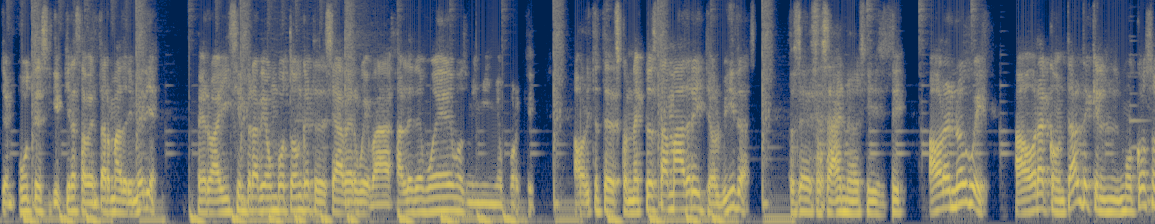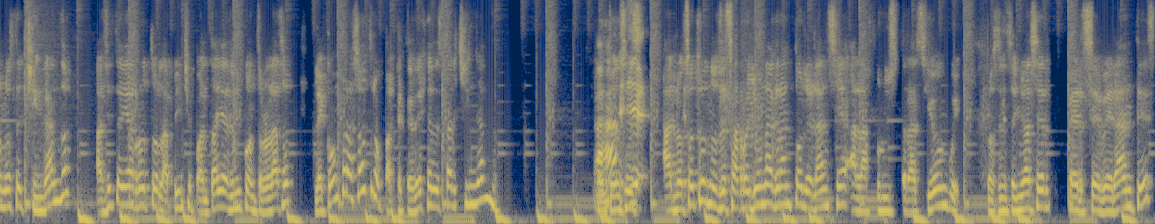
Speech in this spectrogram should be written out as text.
te emputes y que quieras aventar madre y media, pero ahí siempre había un botón que te decía, a ver, güey, bájale de huevos, mi niño, porque ahorita te desconecto esta madre y te olvidas. Entonces ah, no, sí, sí, sí. Ahora no, güey. Ahora con tal de que el mocoso no esté chingando, así te haya roto la pinche pantalla de un controlazo, le compras otro para que te deje de estar chingando. Ajá. Entonces, a nosotros nos desarrolló una gran tolerancia a la frustración, güey. Nos enseñó a ser perseverantes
